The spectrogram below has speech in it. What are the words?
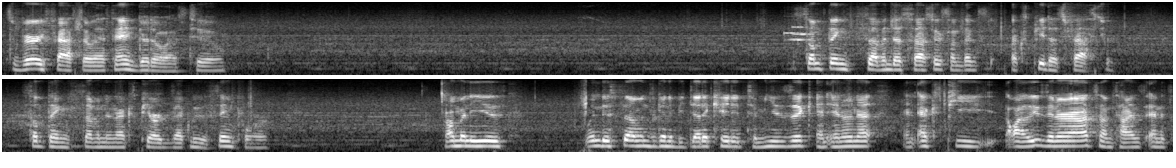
It's very fast OS and good OS too. Something 7 does faster, something XP does faster. Something 7 and XP are exactly the same for. How many years Windows 7 is going to be dedicated to music and internet, and XP, I use internet sometimes, and it's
